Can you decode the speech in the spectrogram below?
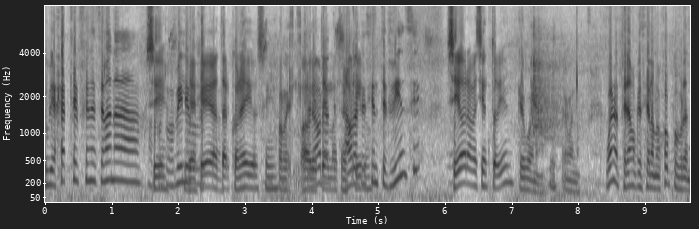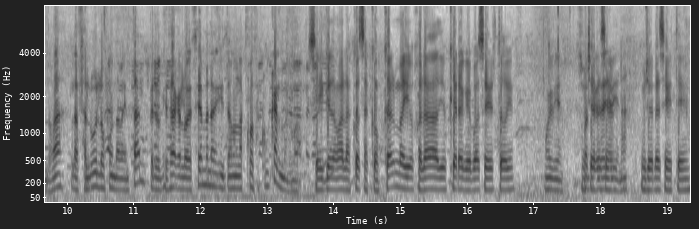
¿Tú viajaste el fin de semana Sí, con tu familia? viajé a estar con ellos, sí. Correcto. Ahora Pero ahora, te sientes bien, ¿sí? Sí, ahora me siento bien. Qué bueno, qué bueno. Bueno, esperamos que sea lo mejor, pues Brando, ¿ah? La salud es lo fundamental, pero que saquen los exámenes y tomen las cosas con calma, hermano. Sí, hay que tomar las cosas con calma y ojalá Dios quiera que pueda seguir todo bien. Muy bien. Muchas gracias. bien, ¿ah? Muchas gracias que esté bien.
